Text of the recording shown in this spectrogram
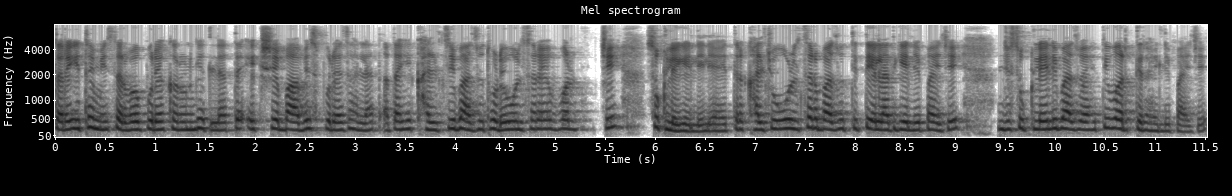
तर इथे मी सर्व पुऱ्या करून घेतल्या. तर एकशे बावीस पुऱ्या झाल्यात. आता ही खालची बाजू थोडी ओलसर आहे वर ची सुकली गेलेली आहे. तर खालची ओलसर बाजू ती तेलात गेली पाहिजे. जी सुकलेली बाजू आहे ती वरती राहिली पाहिजे.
